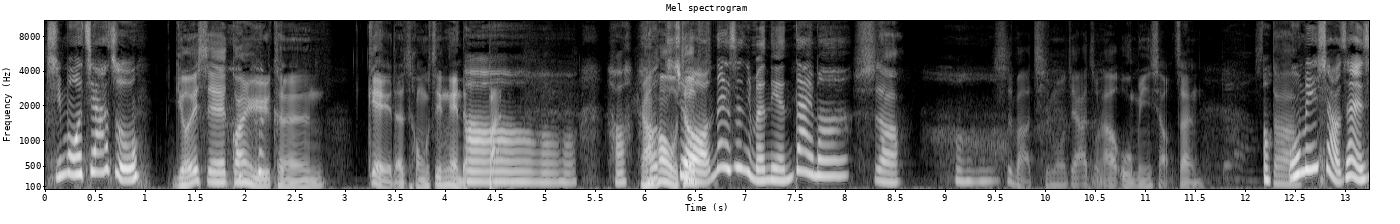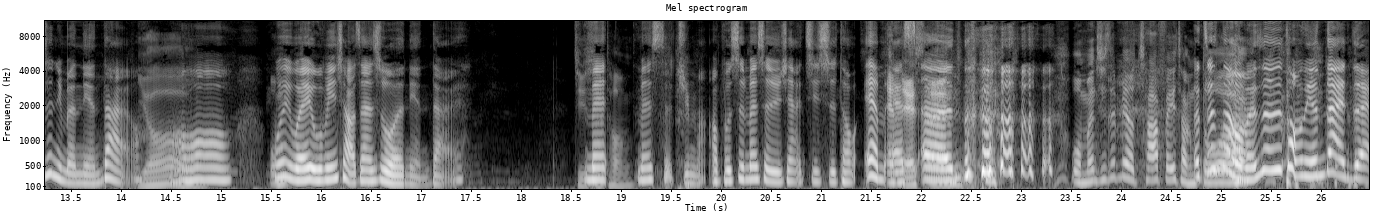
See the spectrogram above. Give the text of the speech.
奇摩家族有一些关于可能 gay 的同性恋的版哦，好，然后我就那个是你们年代吗？是啊，哦，是吧？奇摩家族还有无名小站，哦，无名小站也是你们年代哦，有。哦，我以为无名小站是我的年代。通。message 嘛，啊，不是 message，现在即时通 MSN，我们其实没有差非常多，真的，我们这是同年代的。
